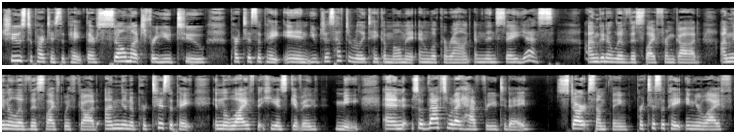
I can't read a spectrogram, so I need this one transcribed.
Choose to participate. There's so much for you to participate in. You just have to really take a moment and look around and then say, Yes, I'm going to live this life from God. I'm going to live this life with God. I'm going to participate in the life that He has given me. And so that's what I have for you today start something, participate in your life,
